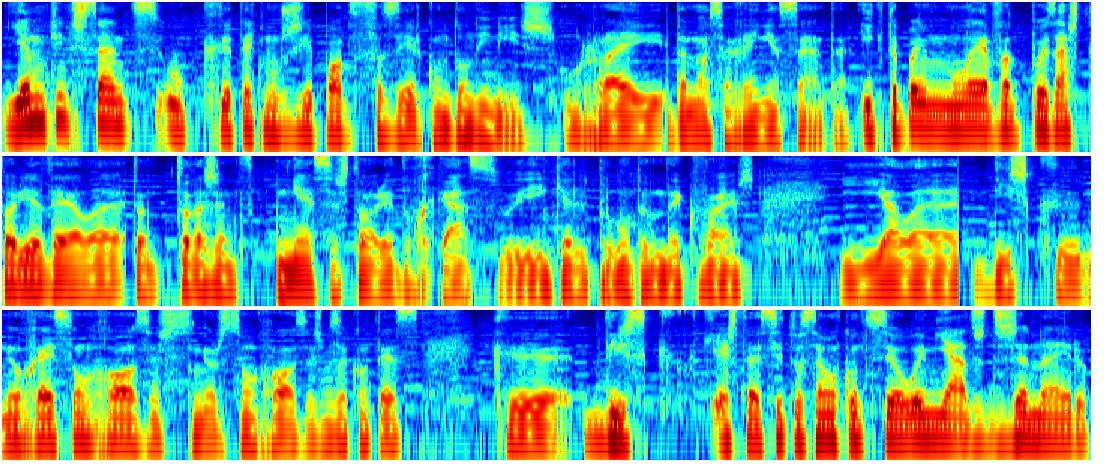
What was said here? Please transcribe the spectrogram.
e é muito interessante o que a tecnologia pode fazer com Dom Dinis, o rei da nossa Rainha Santa, e que também me leva depois à história dela. Portanto, toda a gente conhece a história do regaço e em que ele pergunta onde é que vais. E ela diz que meu rei são rosas, senhor, são rosas, mas acontece que diz-se que esta situação aconteceu em meados de janeiro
